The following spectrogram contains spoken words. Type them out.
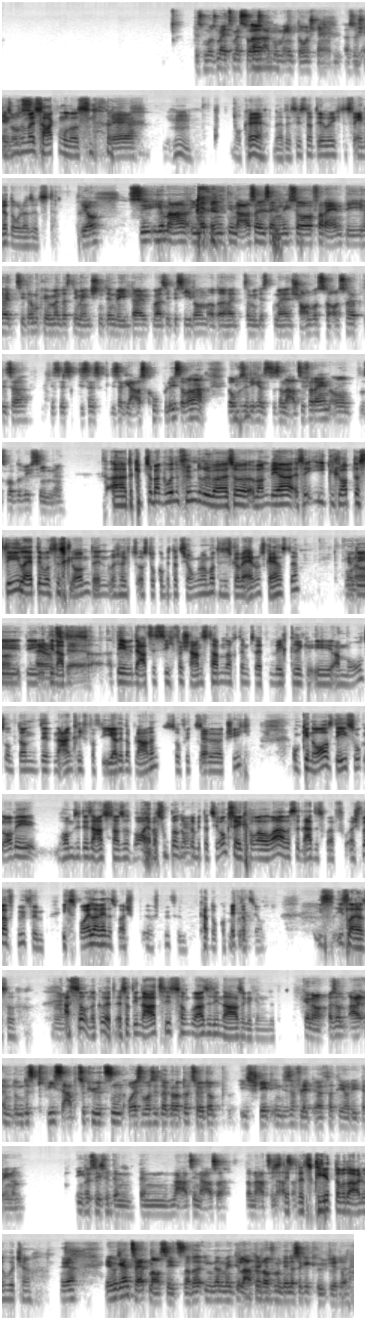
Das muss man jetzt mal so als ähm, Argument darstellen. Also das muss man mal sacken lassen. Ja, ja. Hm. Okay, Na, das ist natürlich, das verändert alles jetzt. Ja, ich habe auch immer gedacht, die NASA ist eigentlich so ein Verein, die halt sich darum kümmern, dass die Menschen den Weltall quasi besiedeln oder halt zumindest mal schauen, was so außerhalb dieser, dieses, dieses, dieser Glaskuppel ist. Aber nein, offensichtlich ist das ein Nazi-Verein und das macht natürlich Sinn. Ne? Uh, da gibt es aber einen guten Film drüber. Also, wann wer, also ich glaube, dass die Leute, was das glauben, den wahrscheinlich aus Dokumentation genommen hat, das ist, glaube ich, Iron Sky heißt der wo genau, die, die, die, Nazis, die, Nazis, sich verschanzt haben nach dem Zweiten Weltkrieg eh am Mond und dann den Angriff auf die Erde da planen. So viel zu ja. der Geschichte. Und genau aus dem, so glaube ich, haben sie das anzusagen, so, boah, ich habe super Dokumentation gesehen. Wow, was, nein, das war, das war ein Spielfilm. Ich spoilere, das war ein Spielfilm, keine Dokumentation. ist, ist leider so. Ja. Ach so, na gut. Also die Nazis haben quasi die Nase gegründet. Genau, also und um das Quiz abzukürzen, alles, was ich da gerade erzählt habe, steht in dieser Flat Earther Theorie drinnen. Inklusive den, den Nazi-Nasa. Der Nazi-Nasa. Jetzt klärt aber der Aluhut schon. Ja, ich will gleich einen zweiten aussetzen oder irgendeinen Ventilator drauf, mit dem also gekühlt wird.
